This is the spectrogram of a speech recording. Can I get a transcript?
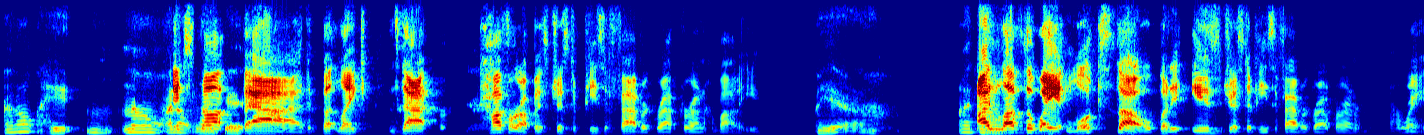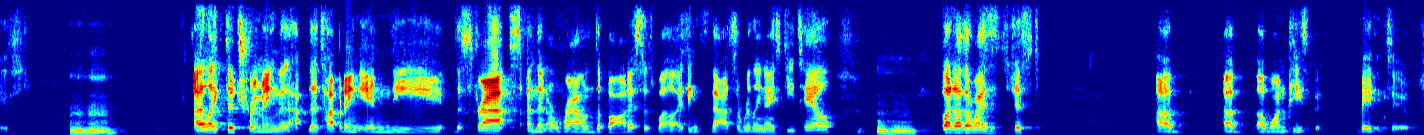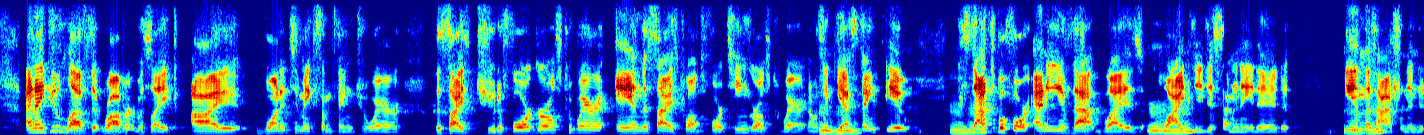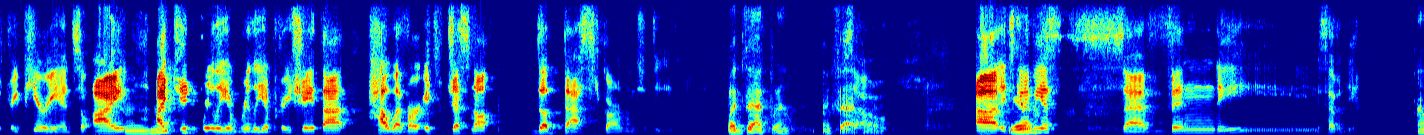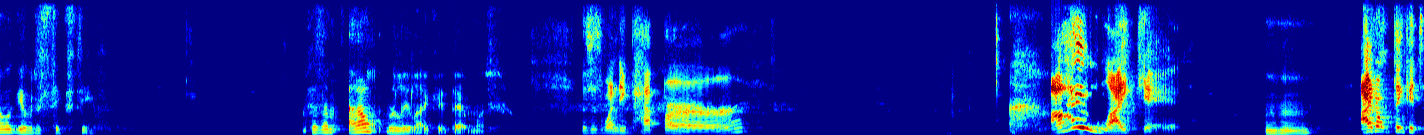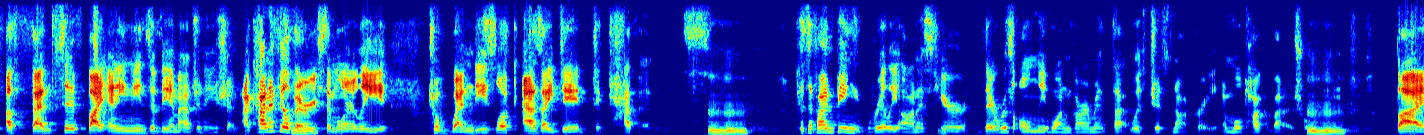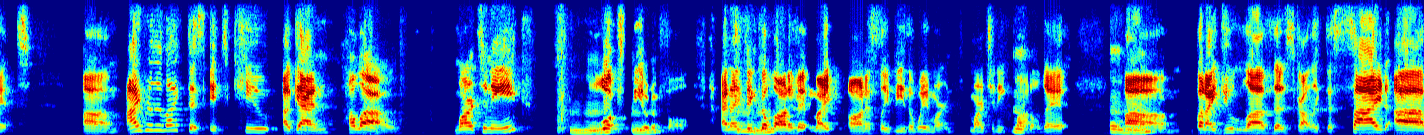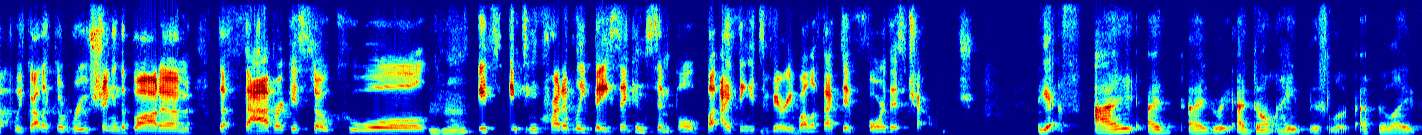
I don't hate. mm, No, I it's don't not like it. bad, but like that cover up is just a piece of fabric wrapped around her body. Yeah, I don't- love the way it looks though, but it is just a piece of fabric wrapped around her, her waist. Mhm. I like the trimming that that's happening in the the straps and then around the bodice as well. I think that's a really nice detail. Mhm. But otherwise, it's just a a, a one piece bathing suit. And I do Mhm. love that Robert was like, I wanted to make something to where the size two to four girls could wear it and the size twelve to fourteen girls could wear it. And I was like, yes, Mhm. thank you, because Mhm. that's before any of that was Mhm. widely disseminated in the Mhm. fashion industry. Period. So I Mhm. I did really, really appreciate that. However, it's just not the best garment of the evening. exactly, exactly. So uh, it's Yeah. going to be a 70. 70. I will give it a 60 because I'm. I don't really like it that much. This is Wendy Pepper. I like it. hmm I don't think it's offensive by any means of the imagination. I kind of feel very similarly to Wendy's look as I did to Kevin's. Because if I'm being really honest here, there was only one garment that was just not great, and we'll talk about it shortly. hmm But um, I really like this. It's cute. Again, hello, Martinique hmm looks beautiful, and I think a Mhm. lot of it might honestly be the way Martin Martinique Mm. modeled it. Hmm Um, but I do love that it's got like the side up. We've got like the ruching in the bottom. The fabric is so cool. hmm It's it's incredibly basic and simple, but I think it's very well effective for this challenge. Yes, I, I I agree. I don't hate this look. I feel like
